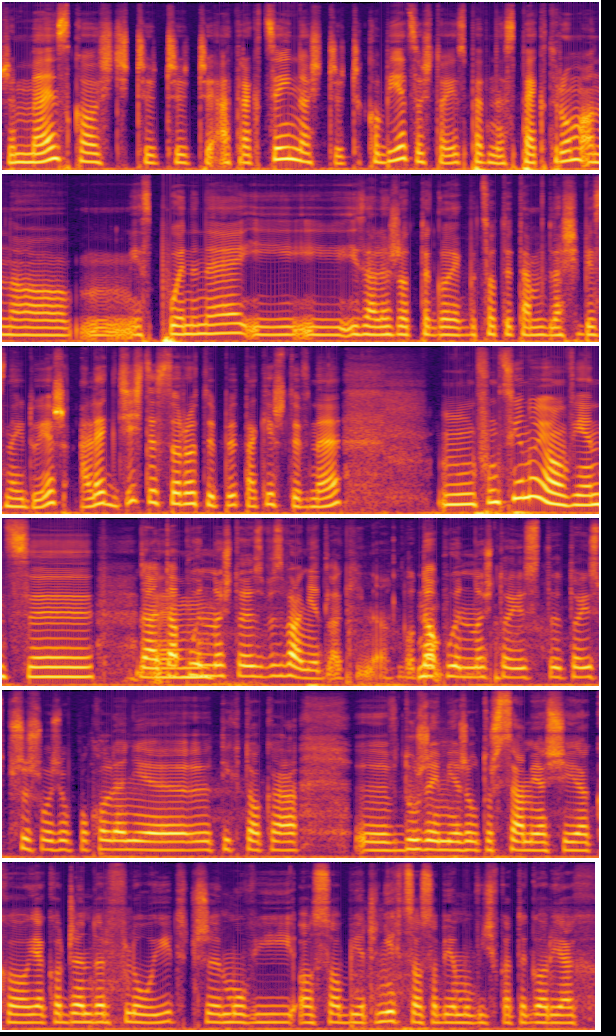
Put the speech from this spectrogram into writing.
że męskość, czy, czy, czy atrakcyjność, czy, czy kobiecość to jest pewne spektrum, ono mm, jest płynne i, i, i zależy od tego, jakby co ty tam dla siebie znajdujesz, ale gdzieś te stereotypy takie sztywne, funkcjonują, więc... Y, no, ale ta płynność to jest wyzwanie dla kina, bo ta no, płynność to jest, to jest przyszłość, bo pokolenie y, TikToka y, w dużej mierze utożsamia się jako, jako gender fluid, czy mówi o sobie, czy nie chce o sobie mówić w kategoriach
